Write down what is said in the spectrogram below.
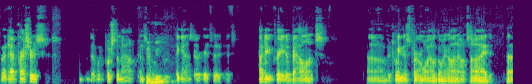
but have pressures that would push them out. And so mm-hmm. again, so it's a it's how do you create a balance uh, between this turmoil going on outside uh,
